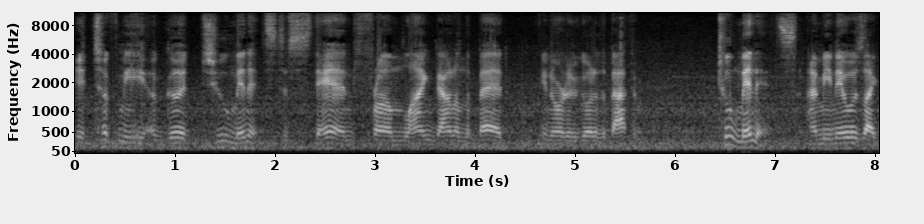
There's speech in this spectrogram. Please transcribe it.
it took me a good two minutes to stand from lying down on the bed in order to go to the bathroom. Two minutes. I mean, it was like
